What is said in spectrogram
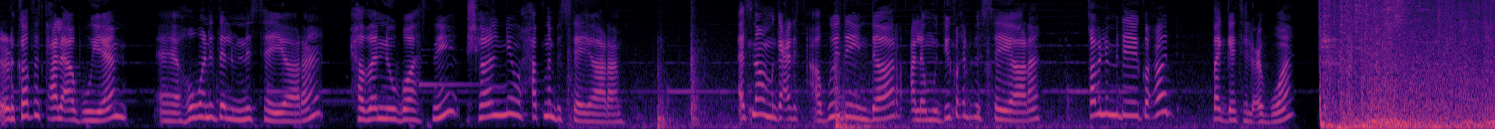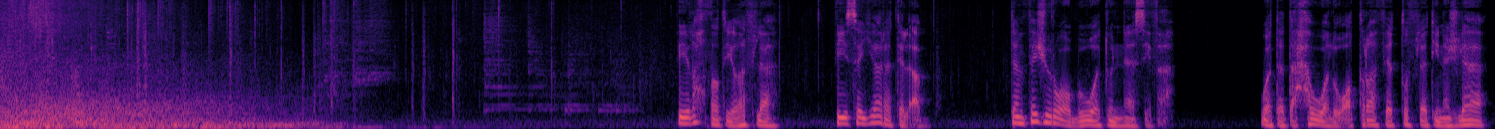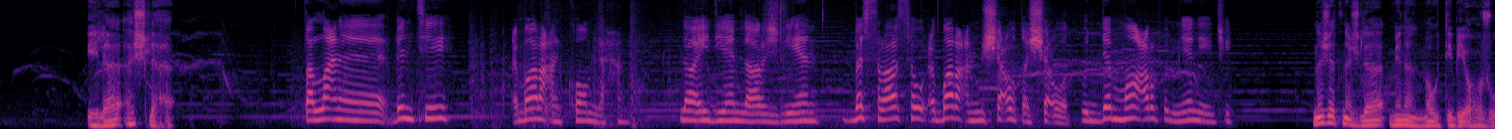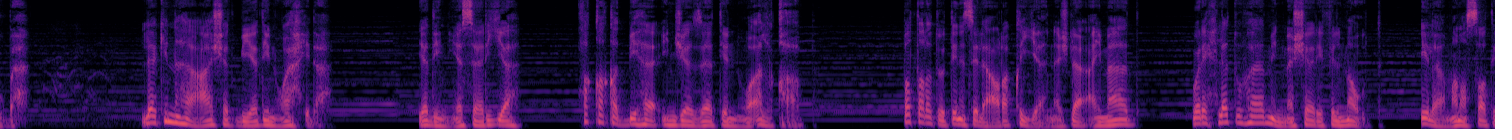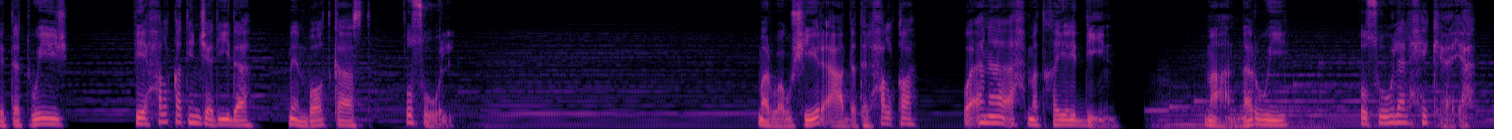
ركضت على أبويا. آه، هو نزل من السيارة. حضني وباسني شالني وحطني بالسيارة. أثناء ما قعدت أبوي دا يندار على مود يقعد بالسيارة. قبل ما يقعد طقت العبوة. في لحظة غفلة في سيارة الأب تنفجر عبوة ناسفة وتتحول أطراف الطفلة نجلاء إلى أشلاء. طلعنا بنتي عبارة عن كوم لحم لا إيدين لا رجلين بس راسه عبارة عن مشعوط الشعوط والدم ما أعرف منين يجي. نجت نجلاء من الموت بأعجوبة لكنها عاشت بيد واحدة يد يسارية حققت بها إنجازات وألقاب. بطلة التنس العراقية نجلاء عماد ورحلتها من مشارف الموت إلى منصات التتويج في حلقة جديدة من بودكاست فصول. مروى وشير أعدت الحلقة وأنا أحمد خير الدين. معا نروي فصول الحكاية.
